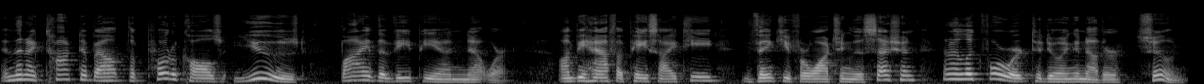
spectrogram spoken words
and then I talked about the protocols used by the VPN network. On behalf of PACE IT, thank you for watching this session, and I look forward to doing another soon.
